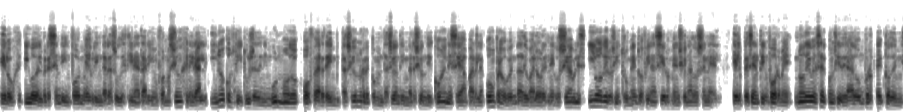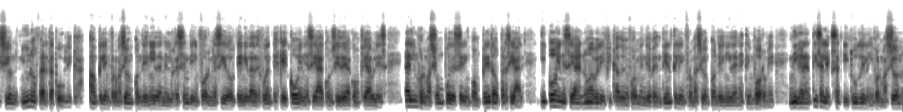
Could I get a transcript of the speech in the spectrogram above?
El objetivo del presente informe es brindar a su destinatario información general y no constituye de ningún modo oferta, invitación o recomendación de inversión de CONSA para la compra o venta de valores negociables y o de los instrumentos financieros mencionados en él. El presente informe no debe ser considerado un prospecto de emisión ni una oferta pública. Aunque la información contenida en el presente informe ha sido obtenida de fuentes que CONSA considera confiables, tal información puede ser incompleta o parcial y CONSA no ha verificado en forma independiente la información contenida en este informe, ni garantiza la exactitud de la información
